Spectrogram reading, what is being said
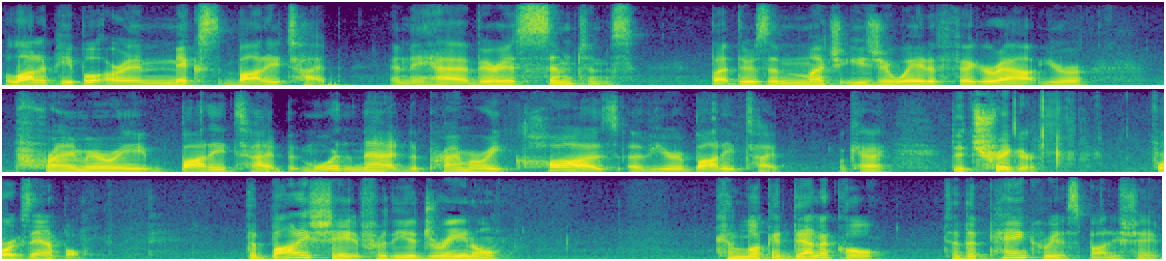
A lot of people are a mixed body type, and they have various symptoms, but there's a much easier way to figure out your primary body type, but more than that, the primary cause of your body type, okay? The trigger. For example, the body shape for the adrenal can look identical to the pancreas body shape,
